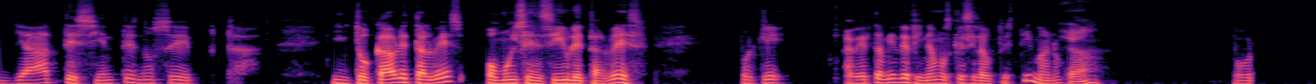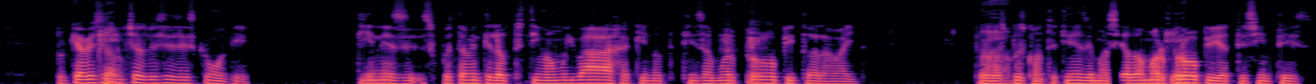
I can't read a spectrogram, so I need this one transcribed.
ya te sientes, no sé, intocable tal vez o muy sensible tal vez. Porque, a ver, también definamos qué es el autoestima, ¿no? Ya. porque a veces, muchas veces es como que tienes eh, supuestamente la autoestima muy baja, que no te tienes amor propio y toda la vaina. Pero después cuando te tienes demasiado amor propio ya te sientes,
